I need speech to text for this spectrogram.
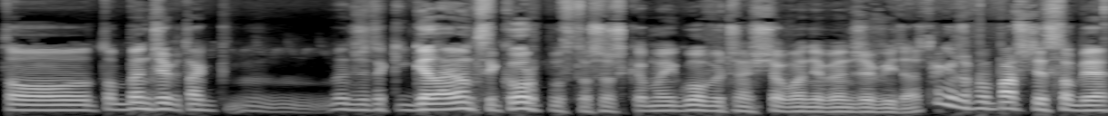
to, to będzie, tak, będzie taki gadający korpus troszeczkę, mojej głowy częściowo nie będzie widać. Także popatrzcie sobie,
